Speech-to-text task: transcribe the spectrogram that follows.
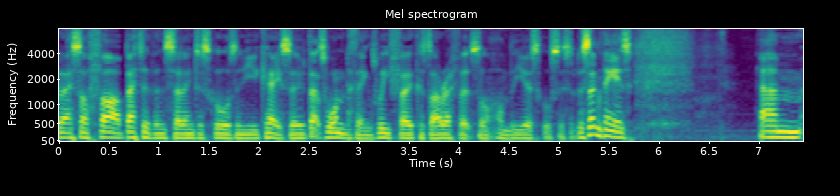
US are far better than selling to schools in the UK. So that's one of the things we focused our efforts on, on the US school system. The second thing is um,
